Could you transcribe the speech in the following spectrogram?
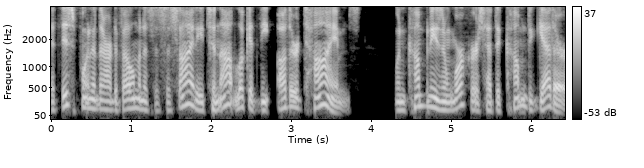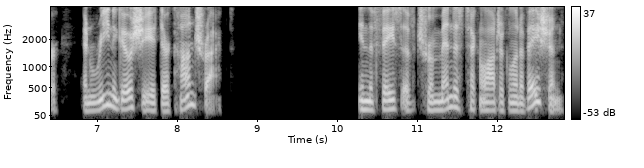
at this point in our development as a society to not look at the other times when companies and workers had to come together and renegotiate their contract in the face of tremendous technological innovation,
